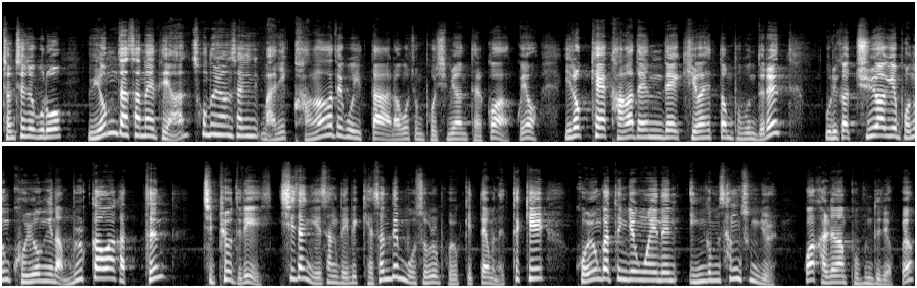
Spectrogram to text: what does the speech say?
전체적으로 위험 자산에 대한 선호 현상이 많이 강화가 되고 있다라고 좀 보시면 될 것 같고요. 이렇게 강화되는 데 기여했던 부분들은 우리가 주요하게 보는 고용이나 물가와 같은 지표들이 시장 예상 대비 개선된 모습을 보였기 때문에 특히 고용 같은 경우에는 임금 상승률과 관련한 부분들이었고요.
